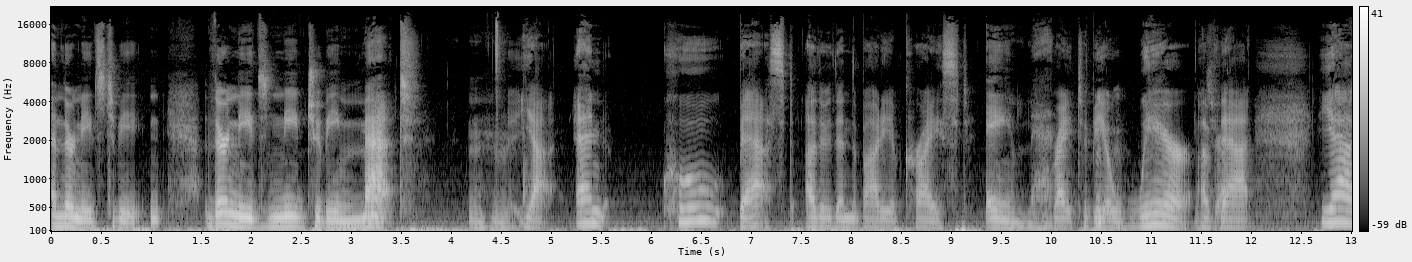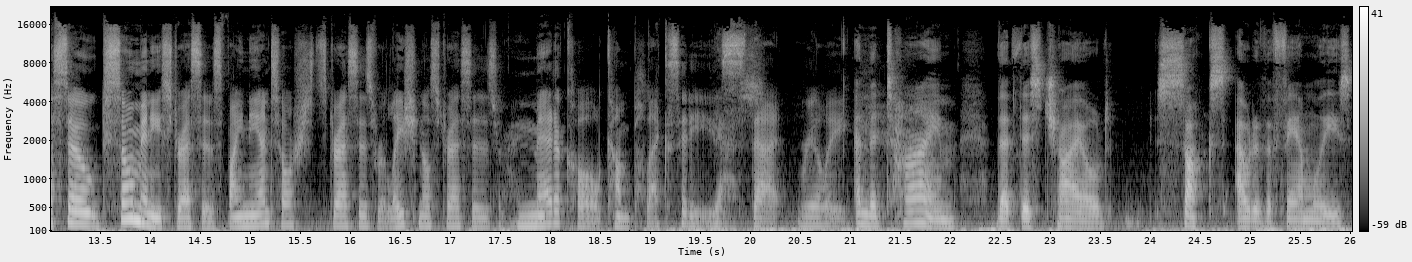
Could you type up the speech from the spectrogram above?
and there needs to be their needs need to be met. met. Mm-hmm. Yeah, and who best other than the body of Christ? Amen. Right to be aware of right. that yeah, so so many stresses, financial stresses, relational stresses, right. medical complexities yes. that really and the time that this child sucks out of the family's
